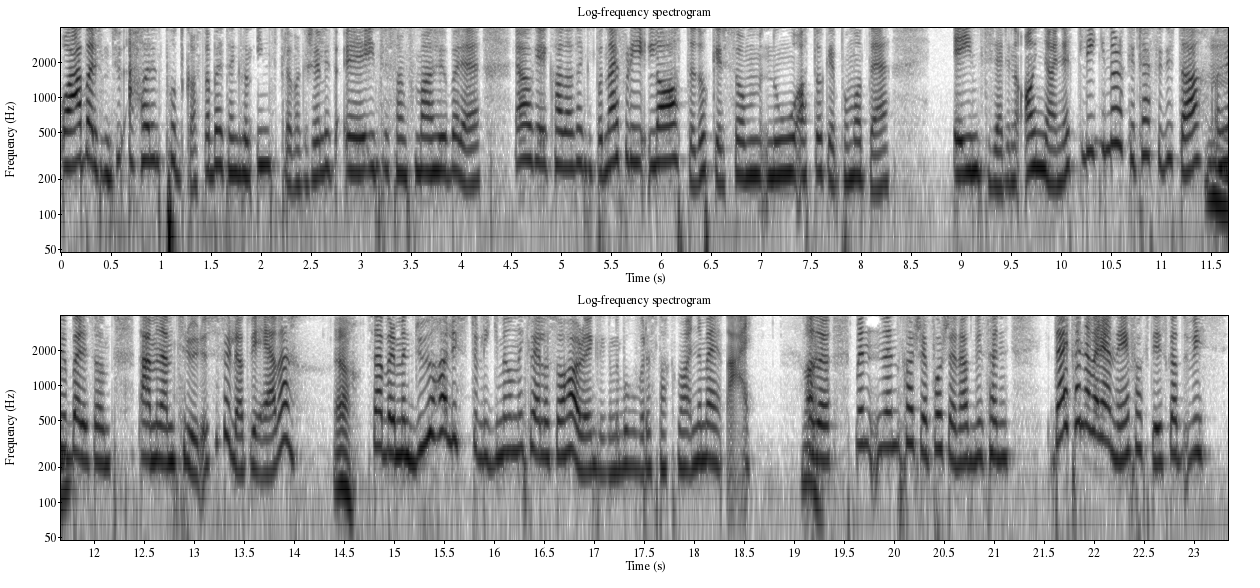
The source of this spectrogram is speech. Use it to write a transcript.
Og jeg bare sånn, jeg har en podkast, jeg bare tenker sånn, innspillene deres er litt eh, interessant for meg. Hun bare Ja, OK, hva da tenker på? Nei, fordi later dere som nå at dere på en måte er interessert i noe annet enn et ligg når dere treffer gutter? Og Mhm. hun bare sånn Nei, men de tror jo selvfølgelig at vi er det. Ja. Så jeg bare, men du har lyst til å ligge med noen i kveld, og så har du egentlig ikke noe behov for å snakke med han noe mer? Nei. Altså, men, men kanskje forskjellen er at hvis han Der kan jeg være enig i, faktisk, at hvis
